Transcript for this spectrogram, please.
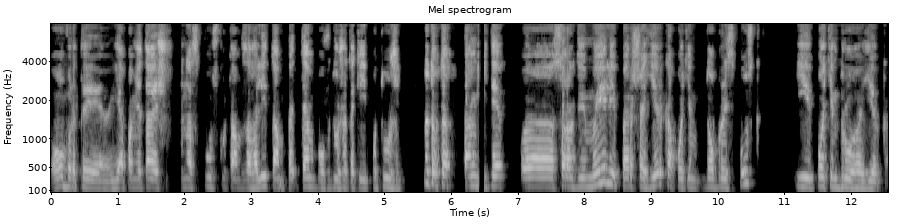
оберти. Я пам'ятаю, що на спуску там взагалі там темп був дуже такий потужний. Ну, тобто там йде е, 42 милі, перша гірка, потім добрий спуск і потім друга гірка.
